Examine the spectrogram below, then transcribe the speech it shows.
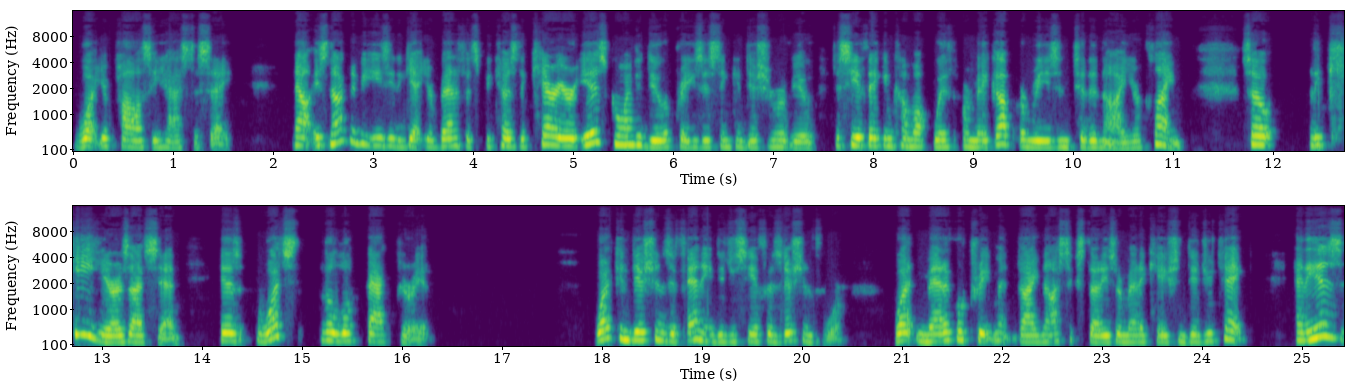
what your policy has to say. Now, it's not going to be easy to get your benefits because the carrier is going to do a pre existing condition review to see if they can come up with or make up a reason to deny your claim. So, the key here, as I've said, is what's the look back period? What conditions, if any, did you see a physician for? What medical treatment, diagnostic studies, or medication did you take? And is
